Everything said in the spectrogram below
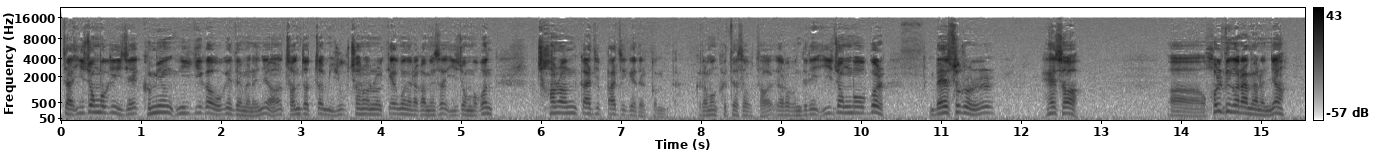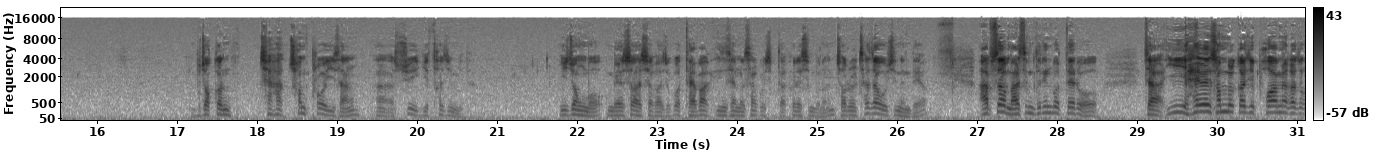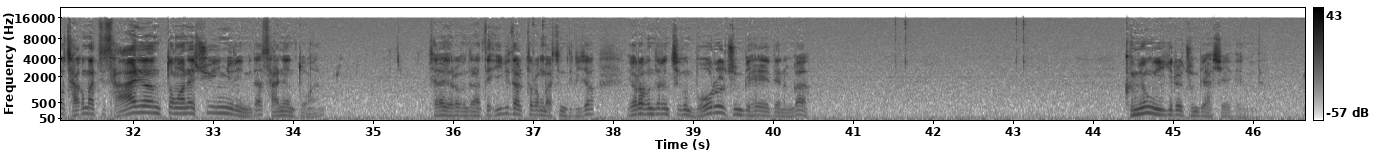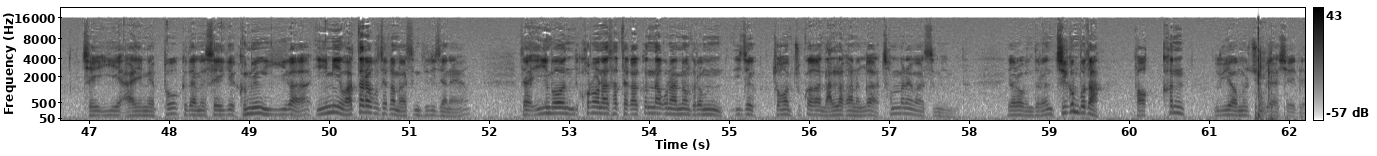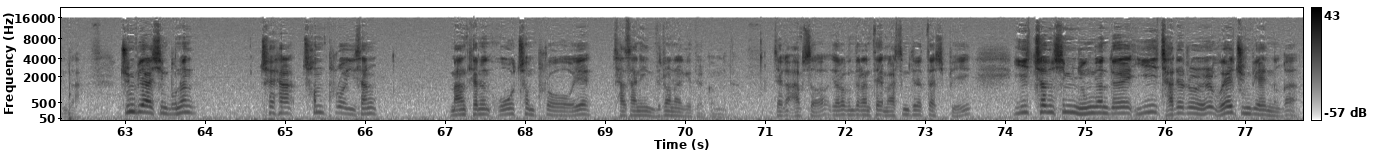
자, 이 종목이 이제 금융위기가 오게 되면은요, 전 저점 6000원을 깨고 내려가면서 이 종목은 1000원까지 빠지게 될 겁니다. 그러면 그때서부터 여러분들이 이 종목을 매수를 해서 어, 홀딩을 하면은요 무조건 최하 1000% 이상 어, 수익이 터집니다. 이 종목 매수하셔가지고 대박 인생을 살고 싶다 그러신 분은 저를 찾아오시는데요. 앞서 말씀드린 것대로 자, 이 해외 선물까지 포함해 가지고 자그마치 4년 동안의 수익률입니다. 4년 동안. 제가 여러분들한테 입이 닳도록 말씀드리죠. 여러분들은 지금 뭐를 준비해야 되는가? 금융위기를 준비하셔야 됩니다. 제2 IMF, 그 다음에 세계 금융위기가 이미 왔다라고 제가 말씀드리잖아요. 자, 이번 코로나 사태가 끝나고 나면 그럼 이제 종합주가가 날아가는가? 천만의 말씀입니다. 여러분들은 지금보다 더 큰 위험을 준비하셔야 된다. 준비하신 분은 최하 1000% 이상 많게는 5000%의 자산이 늘어나게 될 겁니다. 제가 앞서 여러분들한테 말씀드렸다시피 2016년도에 이 자료를 왜 준비했는가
